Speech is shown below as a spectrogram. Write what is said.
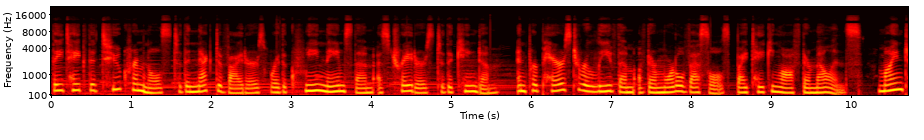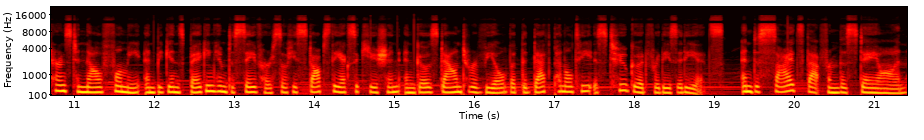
They take the two criminals to the neck dividers where the queen names them as traitors to the kingdom and prepares to relieve them of their mortal vessels by taking off their melons. Mine turns to Naofumi and begins begging him to save her so he stops the execution and goes down to reveal that the death penalty is too good for these idiots, and decides that from this day on,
